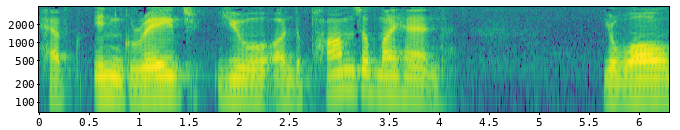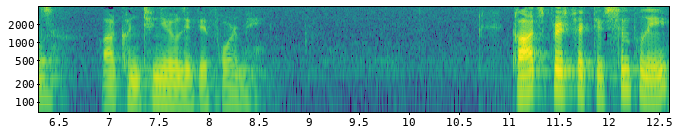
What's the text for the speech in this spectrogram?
have engraved you on the palms of my hand. Your walls are continually before me. God's perspective simply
